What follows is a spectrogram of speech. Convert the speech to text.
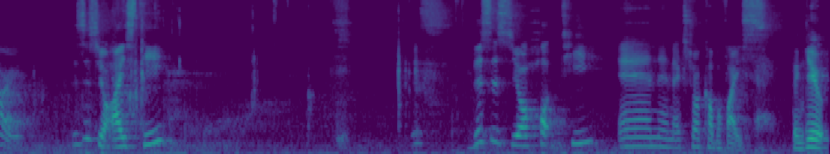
Hi, this is your iced tea. This, this is your hot tea and an extra cup of ice. Thank you.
